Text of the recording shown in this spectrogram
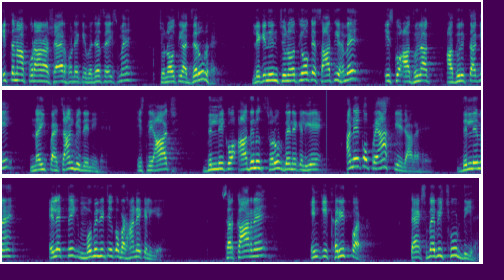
इतना पुराना शहर होने की वजह से इसमें चुनौतियाँ ज़रूर है, लेकिन इन चुनौतियों के साथ ही हमें इसको आधुनिक आधुनिकता की नई पहचान भी देनी है। इसलिए आज दिल्ली को आधुनिक स्वरूप देने के लिए अनेकों प्रयास किए जा रहे हैं। दिल्ली में इलेक्ट्रिक मोबिलिटी को बढ़ाने के लिए सरकार ने इनकी खरीद पर टैक्स में भी छूट दी है।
